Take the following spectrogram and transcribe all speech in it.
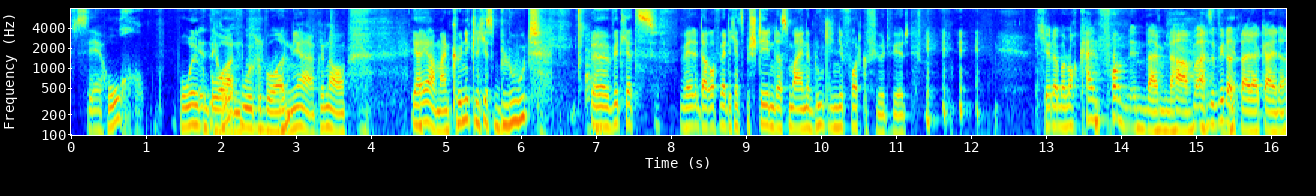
sehr hoch wohlgeboren. Hochwohlgeboren. Ja, genau. Ja, ja, mein königliches Blut äh, wird jetzt, wer- darauf werde ich jetzt bestehen, dass meine Blutlinie fortgeführt wird. Ich höre aber noch kein von in deinem Namen, also wird das leider keiner.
